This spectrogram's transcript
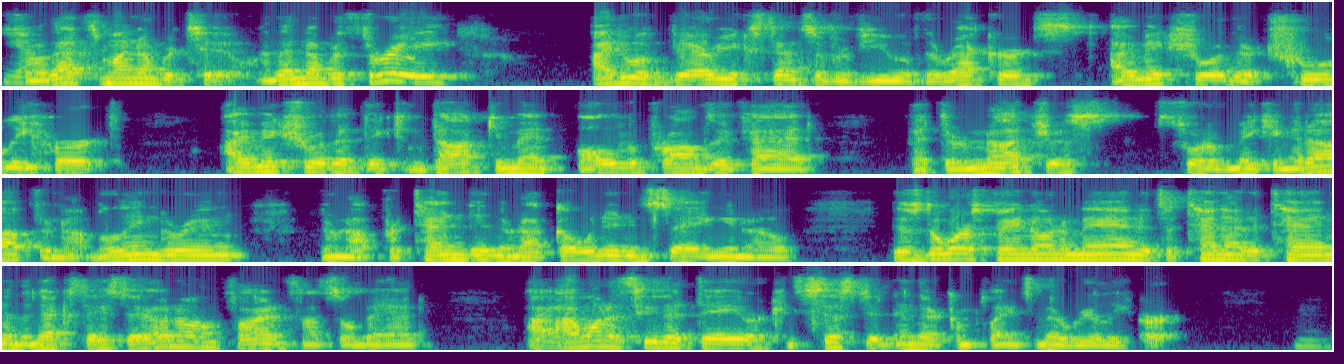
Yeah. So that's my number two. And then number three, I do a very extensive review of the records. I make sure they're truly hurt. I make sure that they can document all of the problems they've had, that they're not just sort of making it up, they're not malingering, they're not pretending, they're not going in and saying, you know, this is the worst pain known to man, it's a 10 out of 10, and the next day say, oh no, I'm fine, it's not so bad. I, I want to see that they are consistent in their complaints and they're really hurt. Mm.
